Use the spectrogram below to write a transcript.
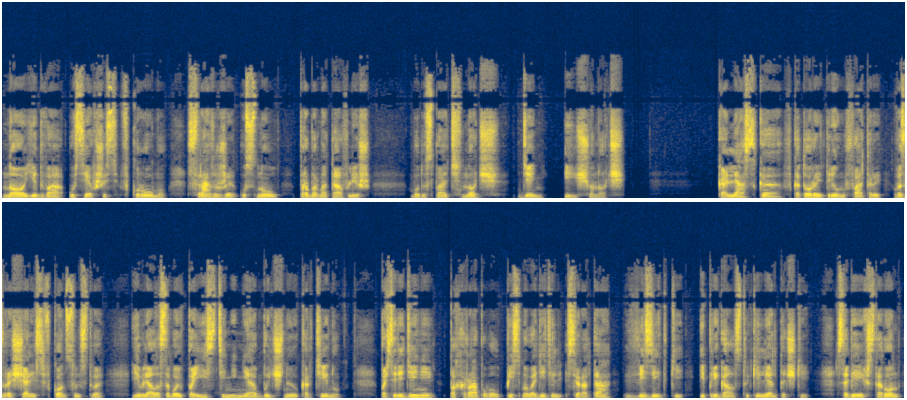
но, едва усевшись в круму, сразу же уснул, пробормотав лишь «Буду спать ночь, день и еще ночь». Коляска, в которой триумфаторы возвращались в консульство, являла собой поистине необычную картину — Посередине похрапывал письмоводитель-сирота в визитке и при галстуке ленточки. С обеих сторон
